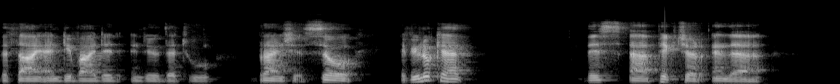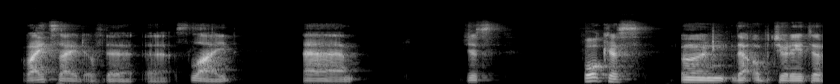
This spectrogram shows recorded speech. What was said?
the thigh and divided into the two branches. So if you look at this uh, picture in the right side of the uh, slide, um, just focus on the obturator,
